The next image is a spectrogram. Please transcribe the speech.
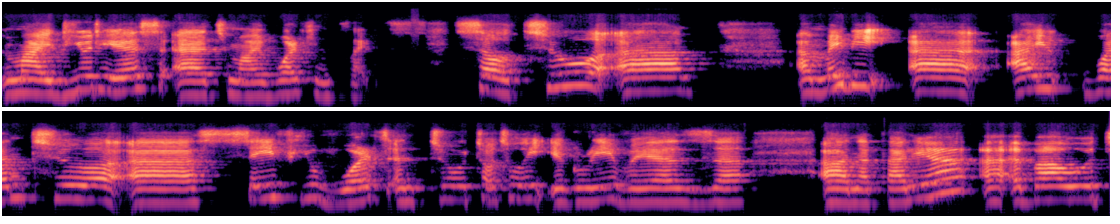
my duties at my working place. So to uh, uh, maybe uh, I want to uh, say a few words and to totally agree with uh, uh, Natalia uh, about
